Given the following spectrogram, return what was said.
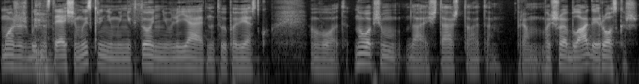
можешь быть настоящим искренним, и никто не влияет на твою повестку. Вот. Ну, в общем, да, я считаю, что это прям большое благо и роскошь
